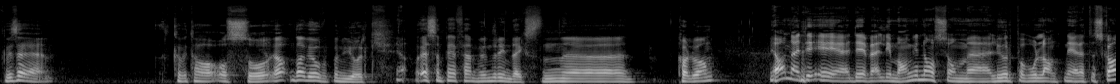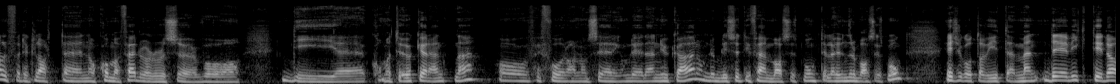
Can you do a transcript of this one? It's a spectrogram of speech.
Skal vi se Skal vi ta også Ja, da er vi over på New York. Ja. SMP 500-indeksen, eh, Karl Johan? Ja, nei, det er, det er, veldig mange nå som uh, lurer på hvor langt ned dette skal. For det er klart, uh, nå kommer Federal Reserve, og de uh, kommer til å øke rentene. Og vi får annonsering om det denne uka, her, om det blir 75 basispunkt eller 100 basispunkt. Det er ikke godt å vite. Men det er viktig da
